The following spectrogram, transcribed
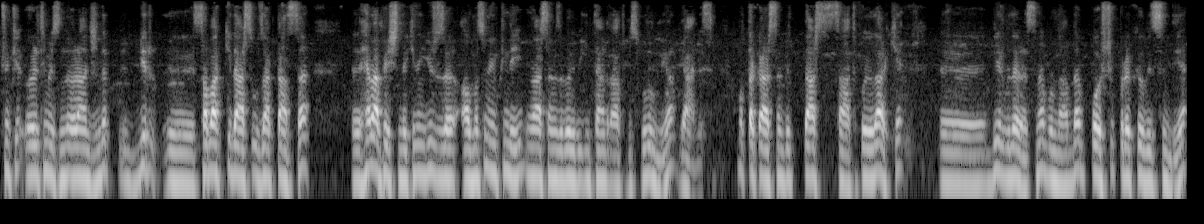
Çünkü öğretim üyesinde öğrencinin bir e, sabahki dersi uzaktansa e, hemen peşindekinin yüz yüze alması mümkün değil. Üniversitemizde böyle bir internet altyapısı bulunmuyor. Yani mutlaka arasında bir ders saati koyuyorlar ki e, birbirleri arasında bundan da boşluk bırakılabilsin diye.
